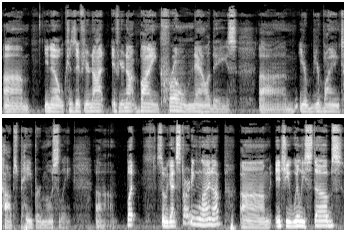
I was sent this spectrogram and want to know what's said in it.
Um, you know, because if you're not, if you're not buying chrome nowadays, um, you're, you're buying Topps paper mostly. Um, but so we got starting lineup, um, Itchy Willie Stubbs,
